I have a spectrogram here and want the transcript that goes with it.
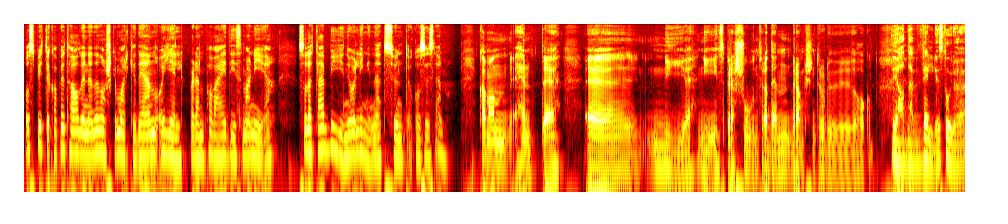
og spytter kapital inn i det norske markedet igjen og hjelper dem på vei, de som er nye. Så dette begynner jo å ligne et sunt økosystem. Kan man hente eh, nye, ny inspirasjon fra den bransjen, tror du Håkon? Ja, det er veldig store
